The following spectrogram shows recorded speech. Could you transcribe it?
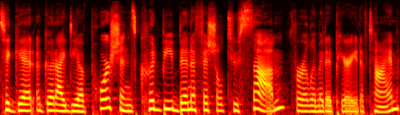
to get a good idea of portions could be beneficial to some for a limited period of time.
